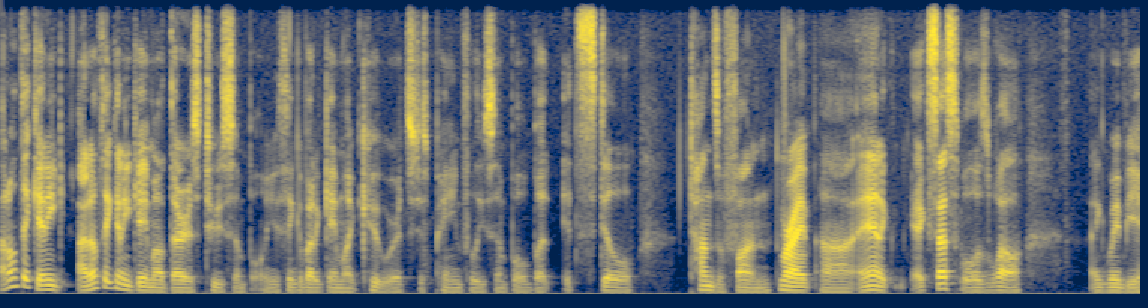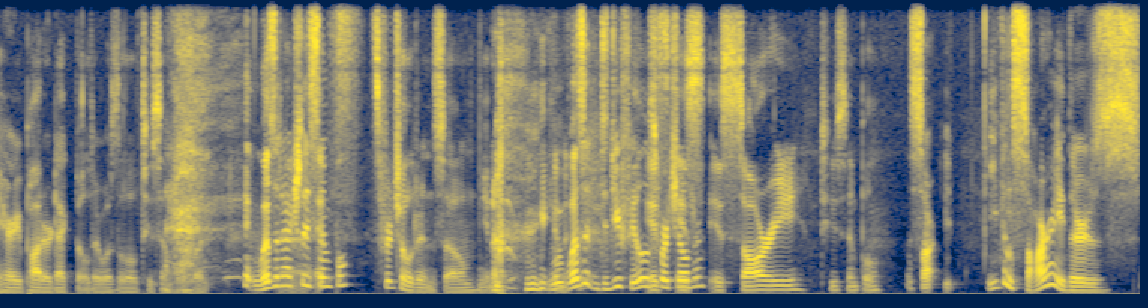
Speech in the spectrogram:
I don't think any I don't think any game out there is too simple. You think about a game like Coup, where it's just painfully simple, but it's still tons of fun right. uh, and accessible as well. I think maybe a Harry Potter deck builder was a little too simple, but was it actually uh, simple? It's, it's for children, so you know. W- was it? Did you feel it was is, for children? Is, is sorry too simple? sorry, even sorry. There's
